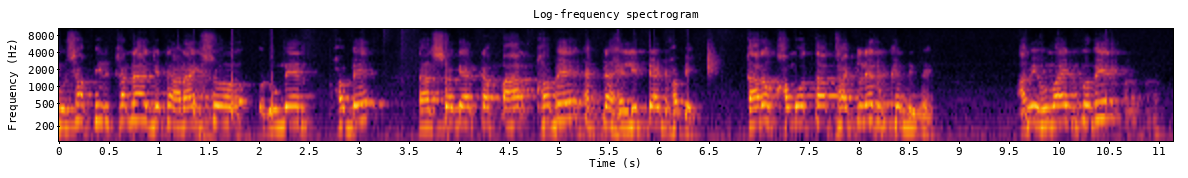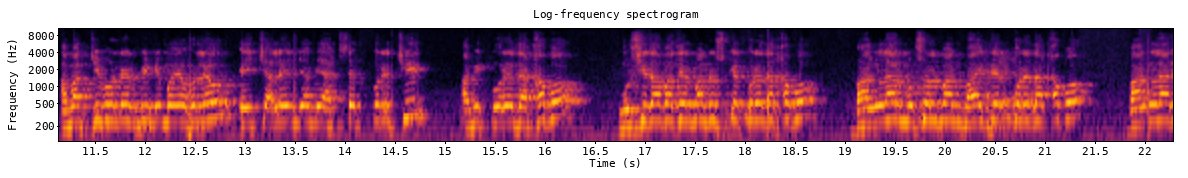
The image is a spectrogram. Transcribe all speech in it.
মুসাফিরখানা যেটা আড়াইশো রুমের হবে, তার সঙ্গে একটা পার্ক হবে, একটা হেলিপ্যাড হবে। কারও ক্ষমতা থাকলে রুখে নেবে। আমি হুমায়ুন কবির, আমার জীবনের বিনিময়ে হলেও এই চ্যালেঞ্জ আমি অ্যাকসেপ্ট করেছি, আমি করে দেখাবো, মুর্শিদাবাদের মানুষকে করে দেখাবো, বাংলার মুসলমান ভাইদের করে দেখাবো বাংলার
